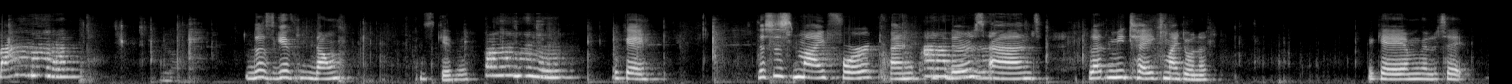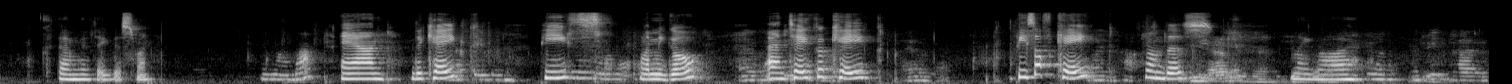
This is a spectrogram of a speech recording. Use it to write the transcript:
Mama, mama. Just give it down. Just give it. Mama, mama. Okay. This is my fork and theirs, and let me take my donut. Okay, I'm gonna take. I'm gonna take this one. And the cake piece. Let me go. And take a cake. Piece of cake from this. Oh my god.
